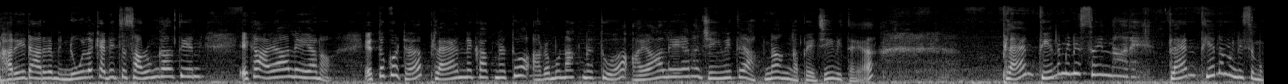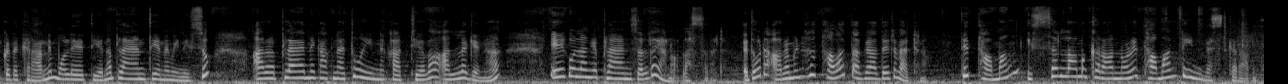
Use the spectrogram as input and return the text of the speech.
හරිට අරම නූල කැඩිච්ච සරුංගල් තියෙන් එක අයාලේ යනවා. එතකොට ප්ලෑන් එකක් නැතුව අරමුණක් නැතුව අයාලේ යන ජීවිතයක් නං අපේ ජීවිතය ප්ලෑන් තියෙන මිනිස්සු ඉන්නාරේ ප්ලෑන් තියෙන මිනිස්සු මොකද කරන්න මොලේ තියෙන ප්ලෑන් තියෙන මිනිස්සු අර ප්ලෑන් එකක් නැතුව ඉන්න කට්ටියව අල්ලගෙන ඒගොල්ලගේ ප්ලෑන්සල්ට යන ලස්සනට එතවට අර මිනිසු තවත් අගාදයට වැටන. ති තමන් ඉස්සල්ලාම කරන්න ඕනේ තමන්ට ඉන්වස්ට් කරන්න.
